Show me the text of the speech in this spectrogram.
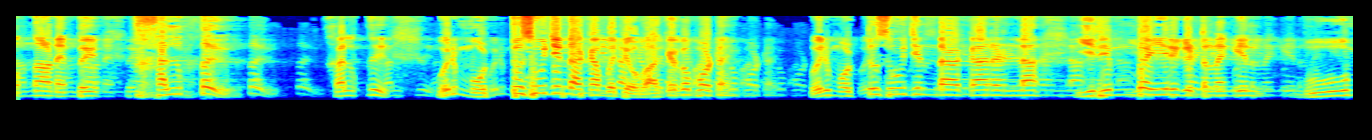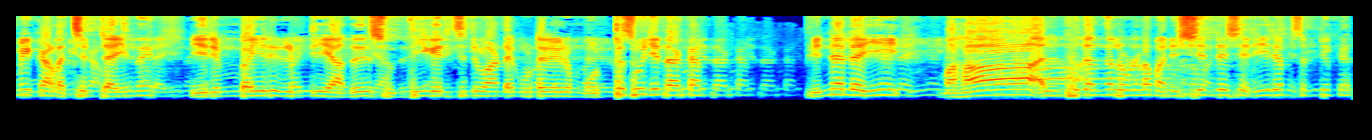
ഒന്നാണ് എന്ത് ഹൽക്ക് ഹൽക്ക് ഒരു മൊട്ടുസൂചി ഉണ്ടാക്കാൻ പറ്റുമോ? ബാക്കിയൊക്കെ പോട്ടെ. ഒരു മൊട്ടുസൂചി ഉണ്ടാക്കാനുള്ള ഇരുമ്പയിര് കിട്ടണമെങ്കിൽ ഭൂമി കളച്ചിട്ട് അതിന് ഇരുമ്പയിര് കിട്ടി അത് ശുദ്ധീകരിച്ചിട്ട് വേണ്ട കൂട്ടരെ ഒരു മൊട്ടുസൂചി ഉണ്ടാക്കാൻ പിന്നല്ല ഈ മഹാ അത്ഭുതങ്ങളുള്ള മനുഷ്യന്റെ ശരീരം സൃഷ്ടിക്കാൻ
